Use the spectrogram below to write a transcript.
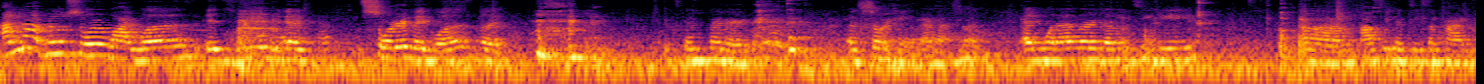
I'm not real sure why was is seen as shorter than was, but it's considered a shorthand, I'm not sure. And whatever, WTD, um, also you can see sometimes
